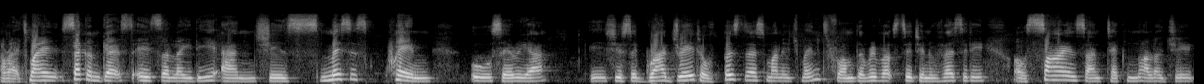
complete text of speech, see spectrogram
All right, my second guest is a lady and she's Mrs. Queen Useria. Eh, she's a graduate of business management from the River State University of Science and Technology.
